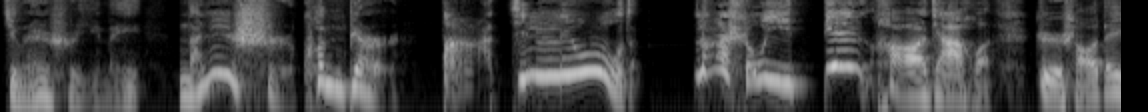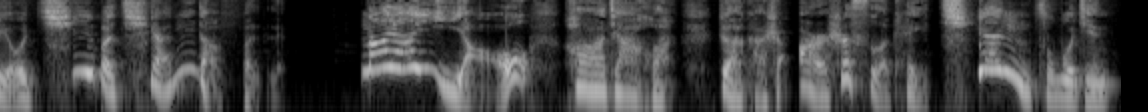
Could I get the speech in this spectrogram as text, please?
竟然是一枚男士宽边儿。大金溜子，拿手一掂，好家伙，至少得有七八钱的分量。拿牙一咬，好家伙，这可是二十四 K 千足金。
